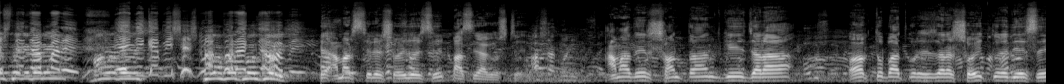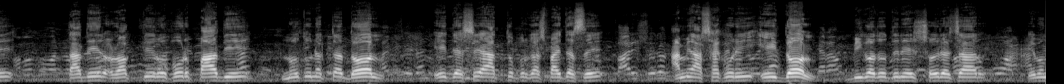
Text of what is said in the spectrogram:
আসতে না পারে এইদিকে বিশেষ লক্ষ্য রাখতে হবে। আমার ছেলে শহীদ হয়েছে পাঁচই আগস্টে। আমাদের সন্তানকে যারা রক্তপাত করেছে যারা শহীদ করে দিয়েছে তাদের রক্তের ওপর পা দিয়ে নতুন একটা দল এই দেশে আত্মপ্রকাশ পাইতেছে। আমি আশা করি এই দল বিগত দিনের স্বৈরাচার এবং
